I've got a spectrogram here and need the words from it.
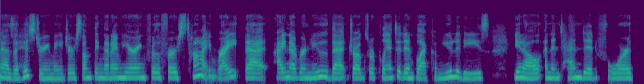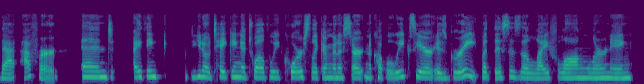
as a history major, something that I'm hearing for the first time, right? That I never knew that drugs were planted in Black communities, you know, and intended for that effort. And I think you know, taking a 12 week course like I'm going to start in a couple weeks here is great, but this is a lifelong learning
